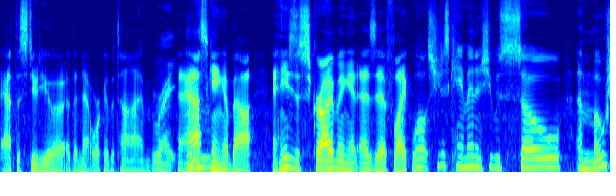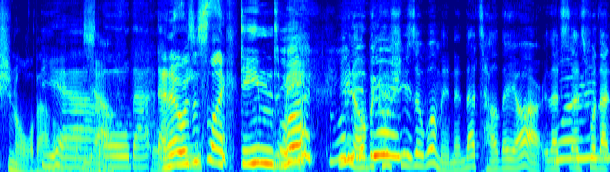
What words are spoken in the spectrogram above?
at the studio at the network at the time, Right. and mm-hmm. asking about, and he's describing it as if like, well, she just came in and she was so emotional about all Yeah. this stuff, Oh, that. that and it was just like, steamed me. what? What you know, because doing? she's a woman, and that's how they are. That's What that's what that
